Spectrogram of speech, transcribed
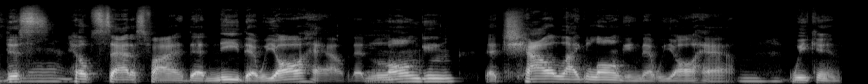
This helps satisfy that need that we all have, that yeah. longing that childlike longing that we all have, Mm-hmm. we can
